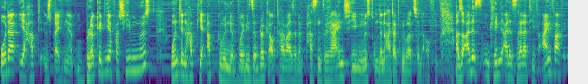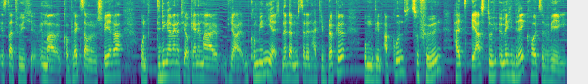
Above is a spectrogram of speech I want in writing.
Oder ihr habt entsprechende Blöcke, die ihr verschieben müsst und dann habt ihr Abgründe, wo ihr diese Blöcke auch teilweise dann passend reinschieben müsst, um dann halt darüber zu laufen. Also alles klingt alles relativ einfach, ist natürlich immer komplexer und schwerer und die Dinger werden natürlich auch gerne mal ja, kombiniert. Ne? Da müsst ihr dann halt die Blöcke um den Abgrund zu füllen, halt erst durch irgendwelche Drehkreuze bewegen.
